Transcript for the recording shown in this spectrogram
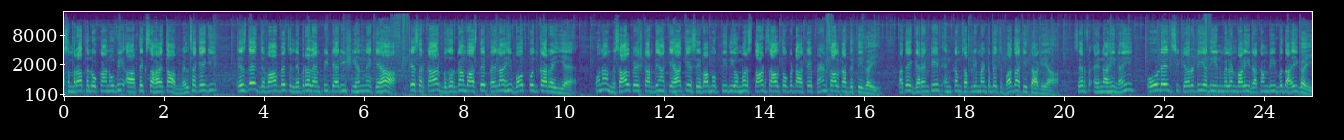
ਅਸਮਰੱਥ ਲੋਕਾਂ ਨੂੰ ਵੀ ਆਰਥਿਕ ਸਹਾਇਤਾ ਮਿਲ ਸਕੇਗੀ। ਇਸ ਦੇ ਜਵਾਬ ਵਿੱਚ ਲਿਬਰਲ ਐਮਪੀ ਟੈਰੀ ਸ਼ੀਹਨ ਨੇ ਕਿਹਾ ਕਿ ਸਰਕਾਰ ਬਜ਼ੁਰਗਾਂ ਵਾਸਤੇ ਪਹਿਲਾਂ ਹੀ ਬਹੁਤ ਕੁਝ ਕਰ ਰਹੀ ਹੈ। ਉਹਨਾਂ ਮਿਸਾਲ ਪੇਸ਼ ਕਰਦਿਆਂ ਕਿਹਾ ਕਿ ਸੇਵਾ ਮੁਕਤੀ ਦੀ ਉਮਰ 67 ਸਾਲ ਤੋਂ ਘਟਾ ਕੇ 65 ਸਾਲ ਕਰ ਦਿੱਤੀ ਗਈ ਅਤੇ ਗਾਰੰਟੀਡ ਇਨਕਮ ਸਪਲੀਮੈਂਟ ਵਿੱਚ ਵਾਧਾ ਕੀਤਾ ਗਿਆ। ਸਿਰਫ ਇੰਨਾ ਹੀ ਨਹੀਂ 올ਡ ਏਜ ਸਿਕਿਉਰਿਟੀ ਅਧੀਨ ਮਿਲਣ ਵਾਲੀ ਰਕਮ ਵੀ ਵਧਾਈ ਗਈ।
